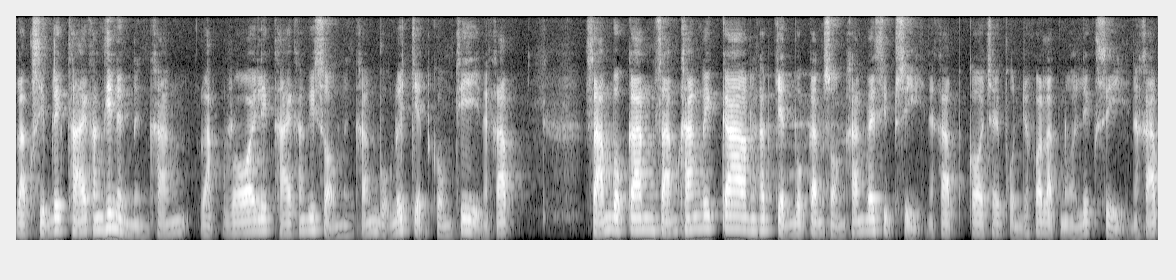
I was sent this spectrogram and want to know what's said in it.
หลักสิบเลขท้ายครั้งที่หนึ่งหนึ่งครั้ง หลักร้อยเลขท้ายครั้งที่สองหนึ่งครั้งบวกด้วยเจ็ดคงที่นะครับสามบวกกันสามครั้งได้เก้านะครับเจ็ดบวกกันสองครั้งได้สิบสี่นะครับก็ใช้ผลเฉพาะหลักหน่วยเลขสี่นะครับ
